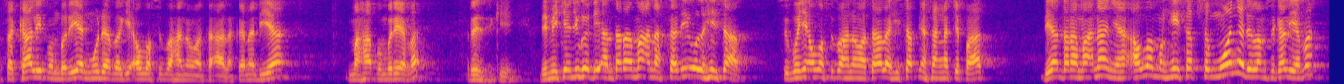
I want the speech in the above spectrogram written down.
sekali pemberian mudah bagi Allah Subhanahu wa taala karena dia Maha pemberi apa? Rezeki. Demikian juga di antara makna sariul hisab. Sungguhnya Allah Subhanahu wa taala hisabnya sangat cepat. Di antara maknanya Allah menghisap semuanya dalam sekali apa?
